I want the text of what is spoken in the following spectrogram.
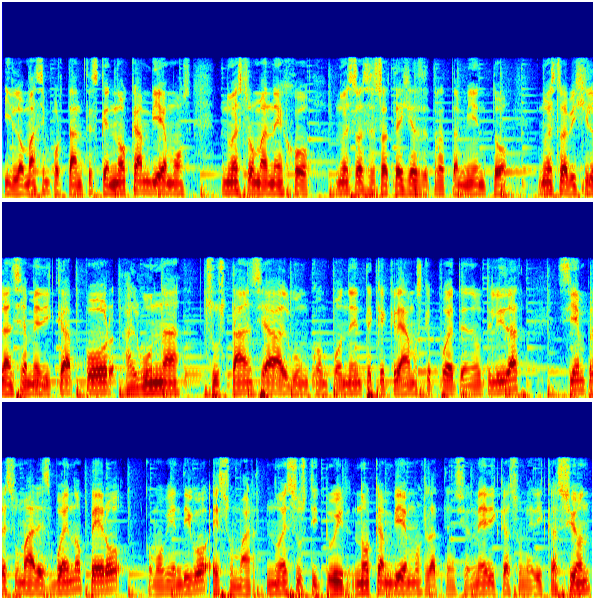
y lo más importante es que no cambiemos nuestro manejo, nuestras estrategias de tratamiento, nuestra vigilancia médica por alguna sustancia, algún componente que creamos que puede tener utilidad. Siempre sumar es bueno, pero como bien digo, es sumar, no es sustituir. No cambiemos la atención médica, su medicación,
